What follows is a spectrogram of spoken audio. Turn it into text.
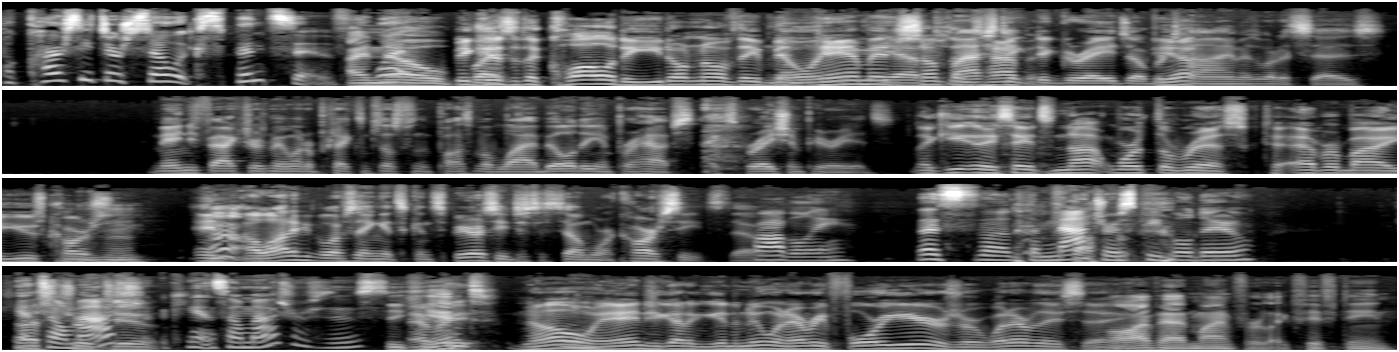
But car seats are so expensive. I What- know Because but of the quality, you don't know if they've been Knowing- damaged, yeah, something's plastic happened. degrades over Yep. time, is what it says. Manufacturers may want to protect themselves from the possible liability and perhaps expiration periods. Like they say, it's not worth the risk to ever buy a used car Mm-hmm. seat. And Oh. a lot of people are saying it's conspiracy just to sell more car seats, though. Probably. That's the the mattress people do. Can't That's sell true, matt- too. Can't sell mattresses. you Every- can't. no, Hmm. and you got to get a new one every four years or whatever they say. Oh, I've had mine for like 15.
